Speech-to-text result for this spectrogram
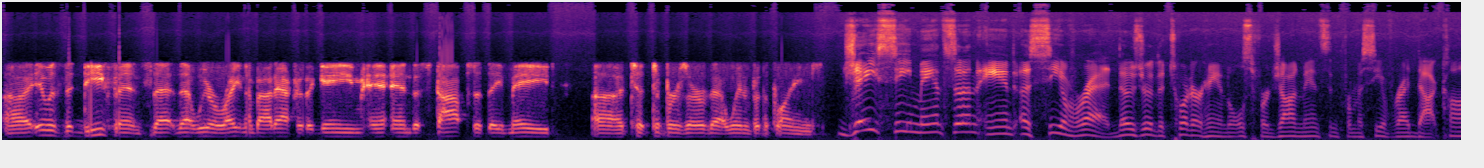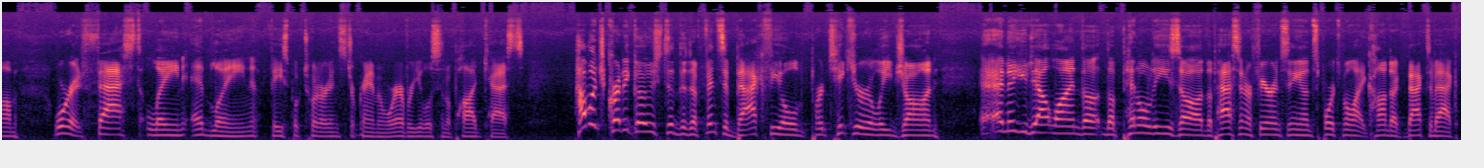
Uh, it was the defense that, that we were writing about after the game and, and the stops that they made uh, to, to preserve that win for the Flames. J.C. Manson and A Sea of Red. Those are the Twitter handles for Jon Manson from ASeaOfRed.com. We're at Fast Lane Ed Lane, Facebook, Twitter, Instagram, and wherever you listen to podcasts. How much credit goes to the defensive backfield, particularly, Jon? I know you'd outlined the, the penalties, uh, the pass interference, and the unsportsmanlike conduct back to back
